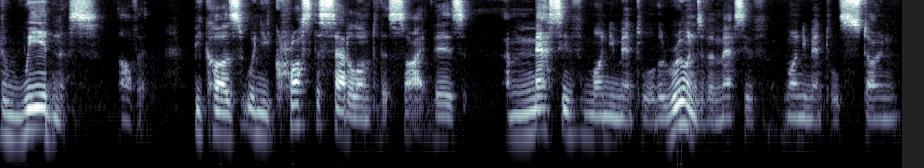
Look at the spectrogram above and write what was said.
the weirdness of it. Because when you cross the saddle onto the site, there's a massive monumental, or the ruins of a massive monumental stone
